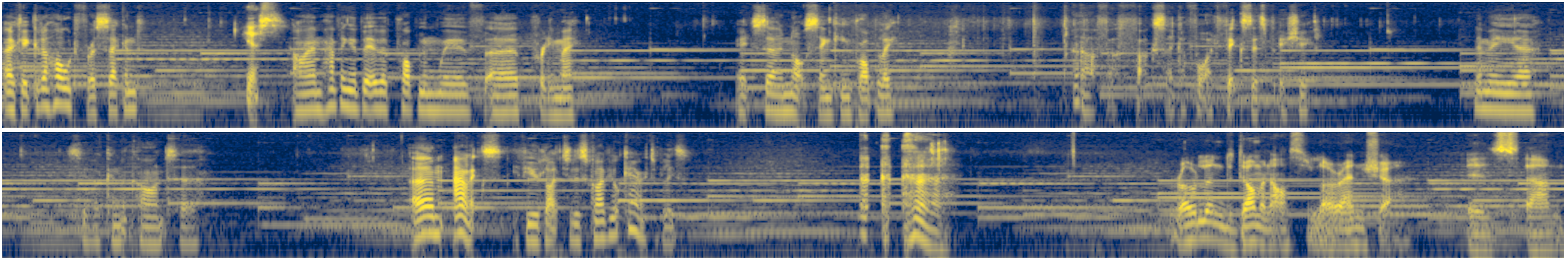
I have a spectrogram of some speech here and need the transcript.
Okay, could I hold for a second? Yes. I'm having a bit of a problem with uh, Pretty May. It's uh, not syncing properly. Oh, for fuck's sake, I thought I'd fix this issue. Let me uh, see if I can. Uh... Um, Alex, if you'd like to describe your character, please. Roland Dominos Laurentia is um,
